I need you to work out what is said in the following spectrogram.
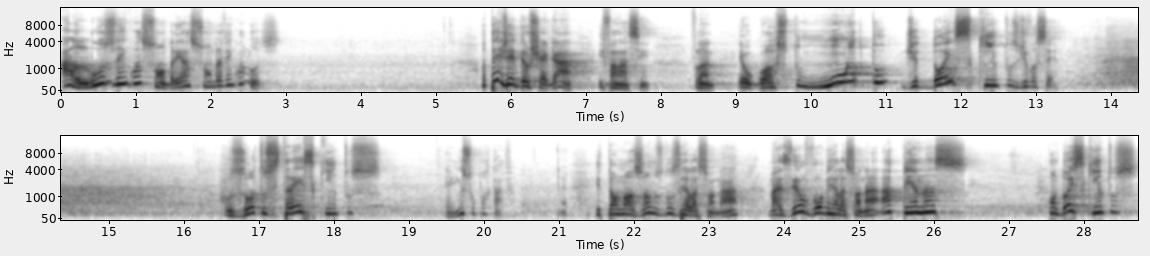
A luz vem com a sombra e a sombra vem com a luz. Não tem jeito de eu chegar e falar assim, Fulano, eu gosto muito de dois quintos de você. Os outros três quintos é insuportável. Então nós vamos nos relacionar, mas eu vou me relacionar apenas com dois quintos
